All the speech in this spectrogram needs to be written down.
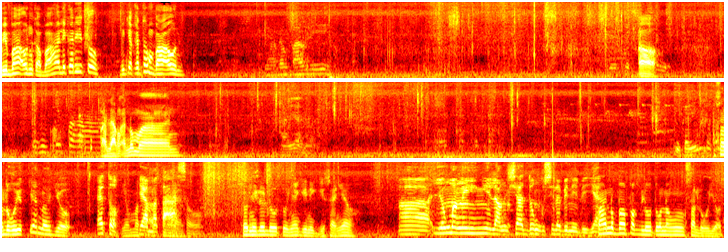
May baon ka ba? Halika rito. Bigyan kitang baon. Oo. Thank you po. Alang anuman. Ayan, oh. Ba? Saluyot yan, no, Jo? Eto, Yung yan mataas mataas, oh. So, niluluto niya, ginigisa niya. Ah, yung manghihingi lang siya, doon ko sila binibigyan. Paano ba pagluto ng saluyot?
